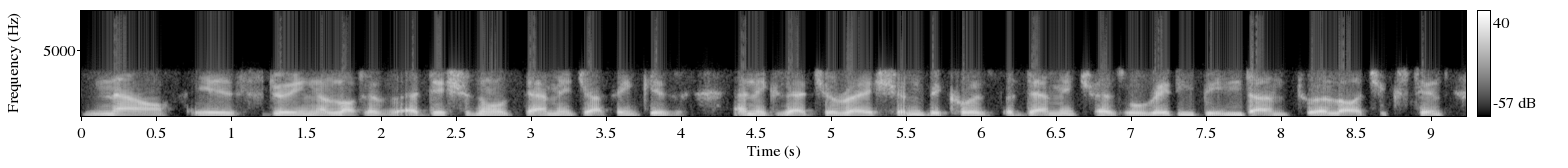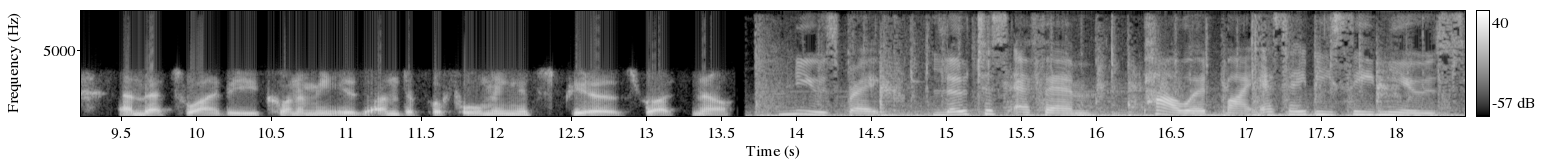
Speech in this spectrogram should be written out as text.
now is doing a lot of additional damage, I think is an exaggeration because the damage has already been done to a large extent, and that's why the economy is underperforming its peers right now. Newsbreak, Lotus FM, powered by SABC News.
